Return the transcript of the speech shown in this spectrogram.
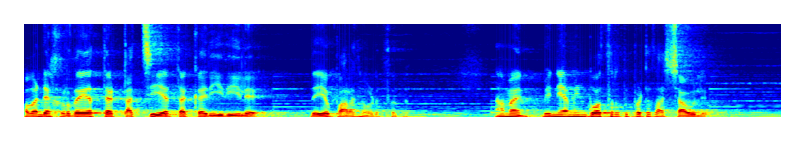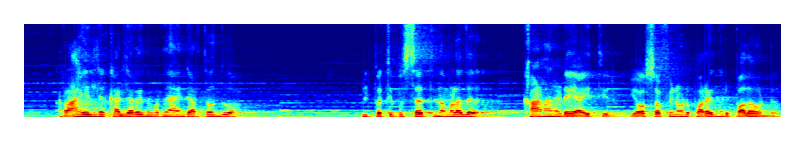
അവന്റെ ഹൃദയത്തെ ടച്ച് ചെയ്യത്തക്ക രീതിയിൽ ദൈവം പറഞ്ഞു കൊടുത്തത്. ആമൻ. ബെന്യാമീൻ ഗോത്രത്തിൽപ്പെട്ടതാ ശൗൽ. റാഹേലിന്റെ കല്ലറ എന്ന് പറഞ്ഞാൽ അതിന്റെ അർത്ഥം എന്തുവാ? ഉൽപ്പത്തി പുസ്തകത്തിൽ നമ്മളത് കാണാനിടയായിത്തീരും. യോസഫിനോട് പറയുന്നൊരു പദമുണ്ട്.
